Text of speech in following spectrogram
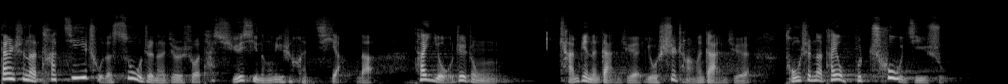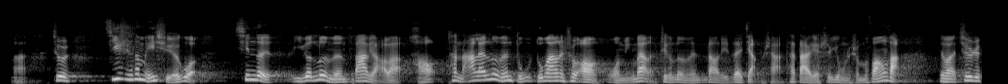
但是呢，他基础的素质呢，就是说他学习能力是很强的，他有这种产品的感觉，有市场的感觉，同时呢，他又不怵技术啊，就是即使他没学过。新的一个论文发表了，好，他拿来论文读，读完了说，哦，我明白了，这个论文到底在讲啥，他大概是用了什么方法，对吧？就是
